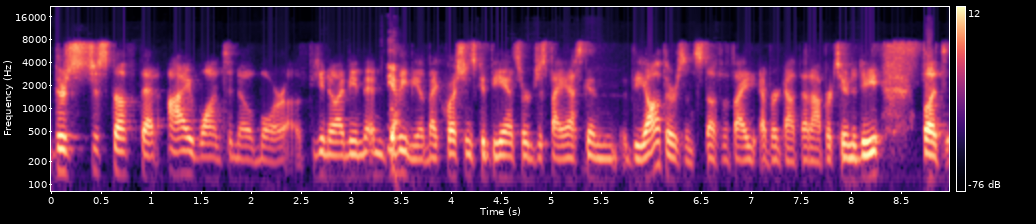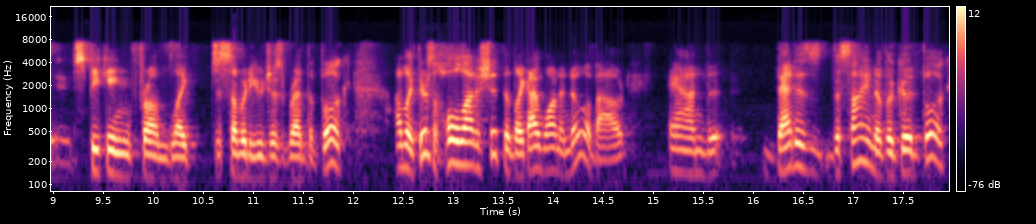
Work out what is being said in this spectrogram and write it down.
there's just stuff that I want to know more of. You know, I mean, and yeah. believe me, my questions could be answered just by asking the authors and stuff if I ever got that opportunity. But speaking from like just somebody who just read the book, I'm like, there's a whole lot of shit that like I want to know about, and that is the sign of a good book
